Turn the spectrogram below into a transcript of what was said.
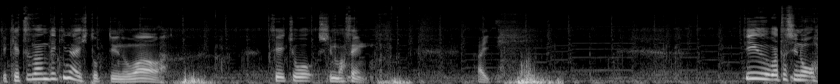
で決断できない人っていうのは成長しません。はい。っていう私の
